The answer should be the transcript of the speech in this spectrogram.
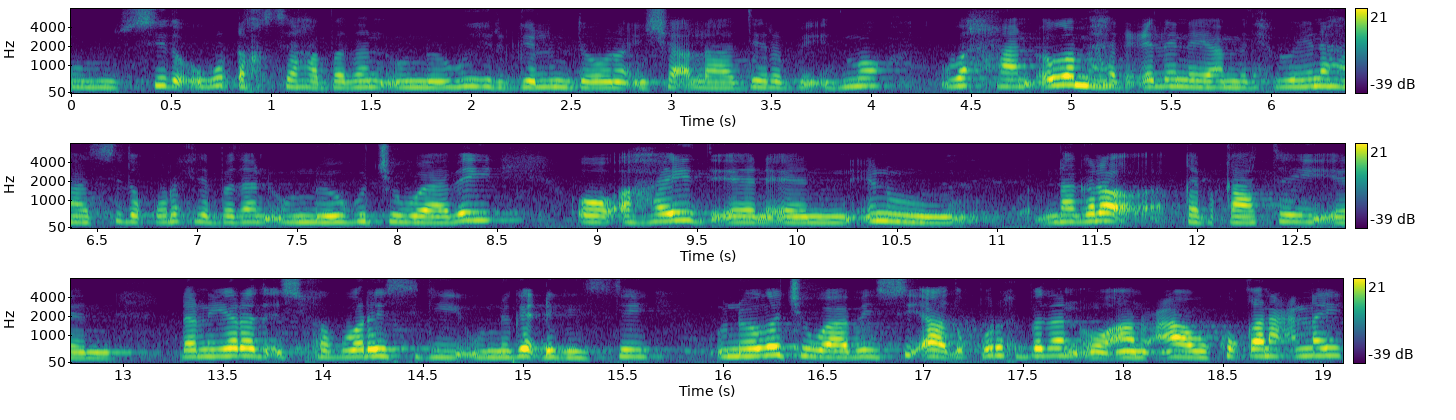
uu sida ugu dhaqsaha badan uu noogu hirgelin doono insha allah haddii rabbi idmo. Waxaan uga mahad celinayaa madaxweynaha sida quruxda badan uu noogu jawaabay oo ahayd inuu nagala qayb qaatay dhalinyarada isxog waraysigii uu naga dhageystay uu nooga jawaabay si aada u qurux badan oo aanu caawa ku qanacnay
